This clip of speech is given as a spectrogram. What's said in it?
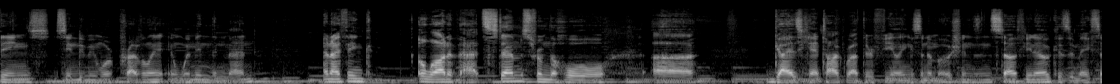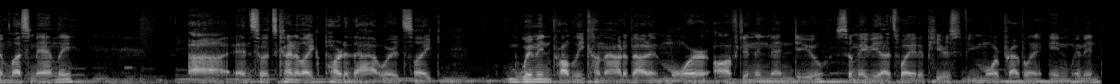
things seem to be more prevalent in women than men. And I think a lot of that stems from the whole uh, guys can't talk about their feelings and emotions and stuff, you know, because it makes them less manly. Uh, and so it's kind of like part of that where it's like women probably come out about it more often than men do. So maybe that's why it appears to be more prevalent in women.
